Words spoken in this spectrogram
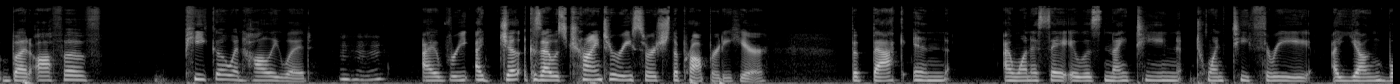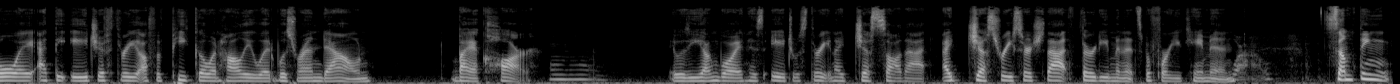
But off of Pico and Hollywood, Mm-hmm. I re I just because I was trying to research the property here, but back in I want to say it was 1923, a young boy at the age of three off of Pico in Hollywood was run down by a car. Oh no. It was a young boy and his age was three, and I just saw that. I just researched that 30 minutes before you came in. Wow. Something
